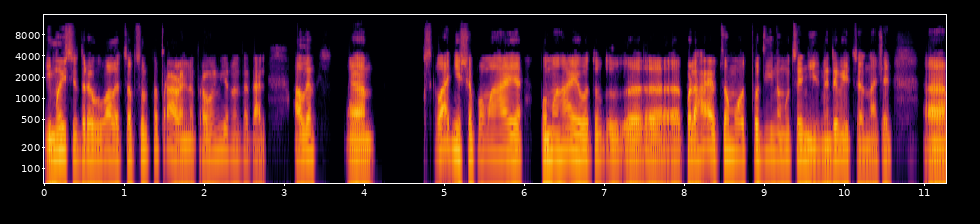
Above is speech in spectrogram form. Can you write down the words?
і ми всі реагували, це абсолютно правильно, правомірно і так далі. Але е, складніше помагає, помагає е, е, е, полягає в цьому от подвійному цинізмі. Дивіться, значить, е,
